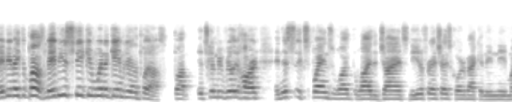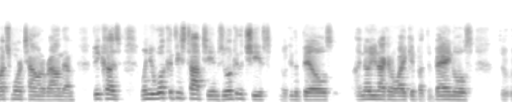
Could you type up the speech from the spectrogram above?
Maybe you make the playoffs. Maybe you sneak and win a game during the playoffs, but it's going to be really hard. And this explains what why the Giants need a franchise quarterback and they need much more talent around them. Because when you look at these top teams, you look at the Chiefs, look at the Bills. I know you're not going to like it, but the Bengals. The,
